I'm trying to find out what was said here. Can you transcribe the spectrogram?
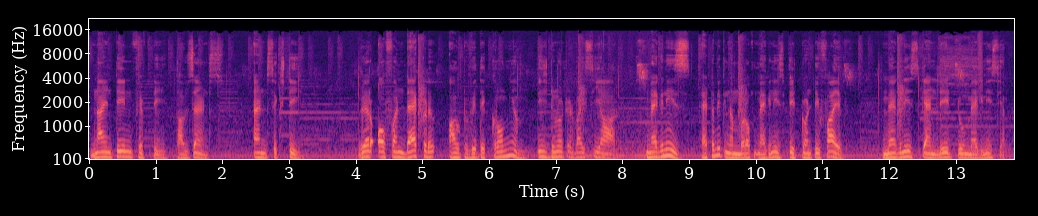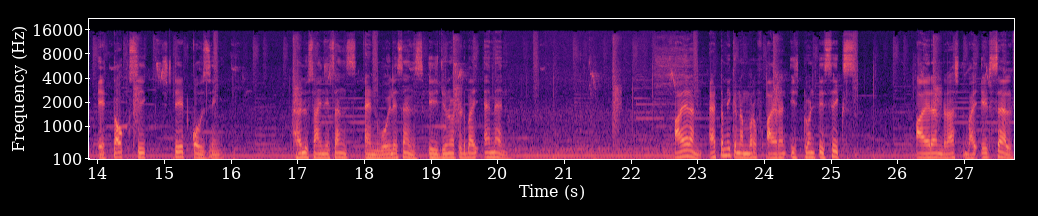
1950 thousands and 60 were often decked out with a chromium is denoted by Cr. Manganese. Atomic number of manganese is 25. Manganese can lead to manganism, a toxic state causing hallucinations and violations is denoted by Mn. Iron. Atomic number of iron is 26. Iron rusts by itself,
